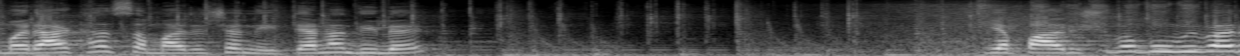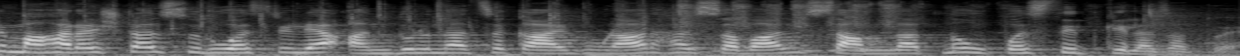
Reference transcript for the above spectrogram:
मराठा समाजाच्या नेत्यांना दिलंय. या पार्श्वभूमीवर महाराष्ट्रात सुरू असलेल्या आंदोलनाचं काय होणार हा सवाल सामनातनं उपस्थित केला जातोय.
